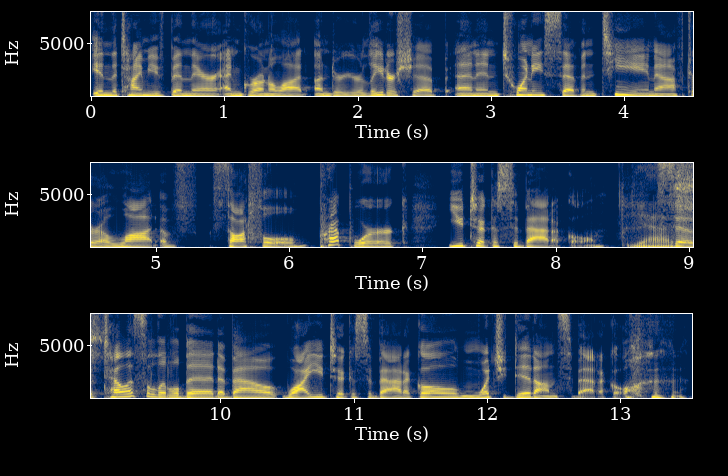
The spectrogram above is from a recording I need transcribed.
in the time you've been there and grown a lot under your leadership. And in 2017, after a lot of thoughtful prep work, you took a sabbatical. Yes. So tell us a little bit about why you took a sabbatical and what you did on sabbatical.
